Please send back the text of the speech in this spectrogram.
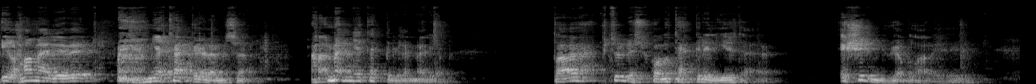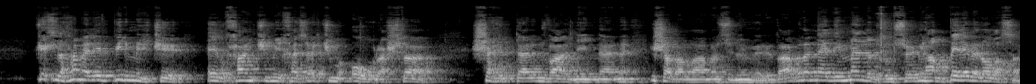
İlham Əliyevi niyə təhqir eləmirsən? Mən niyə təhqir eləməliyəm? Da bütün Respublika onu təhqir eləyir də. Eşitmir ya bunları. Ki İlham Əliyev bilmir ki, Elxan kimi, Xəzər kimi oğraşlar şəhidlərin valideynlərinə, iş adamlarına zülüm verir. Da buna nə deyim, mən də durum söyləyim, İlham belə-belə olasa.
